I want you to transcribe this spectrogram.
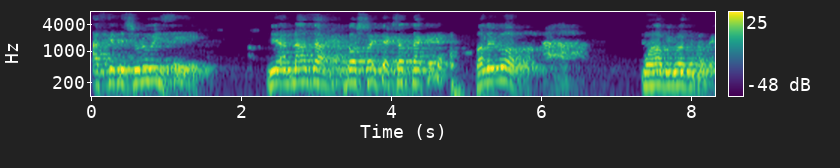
আজকে যে শুরু হয়েছে যে আর না যায়, দশ সাইট একসাথে থাকে ভালোই বল মহাবিপদ হবে।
